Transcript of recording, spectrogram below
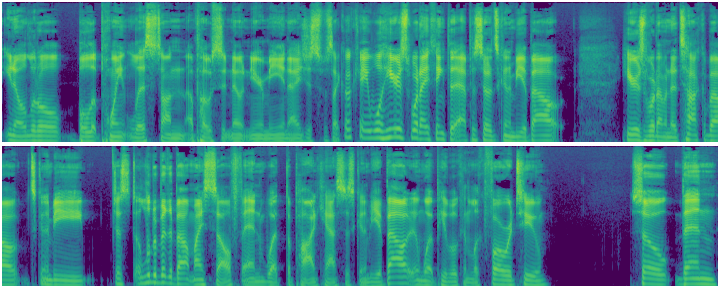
you know, a little bullet point list on a post-it note near me, and I just was like, okay, well, here's what I think the episode's going to be about. Here's what I'm going to talk about. It's going to be just a little bit about myself and what the podcast is going to be about and what people can look forward to. So then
